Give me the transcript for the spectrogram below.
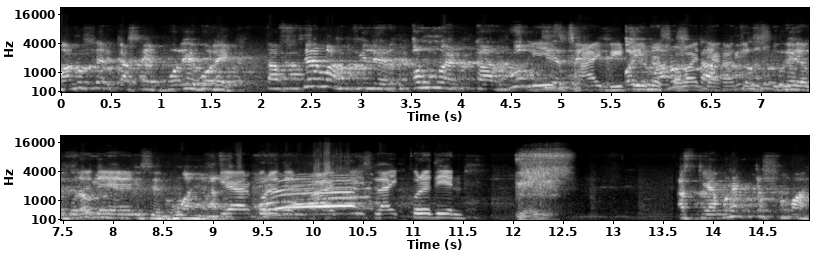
মানুষের কাছে বলে বলে তাফসীর মাহফিলের অন্য একটা রূপ দিয়েছে। ভাই, ভিডিওটা সবাই দেখার জন্য সুবিধা করে দেন। শেয়ার করে দেন ভাই প্লিজ লাইক করে দিন। আজকে এমন একটা সময়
